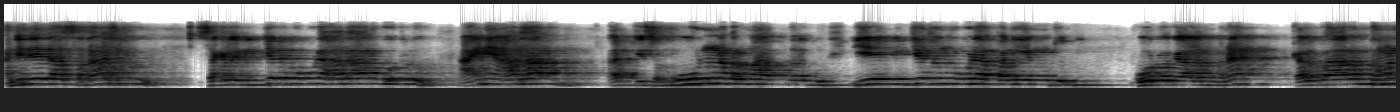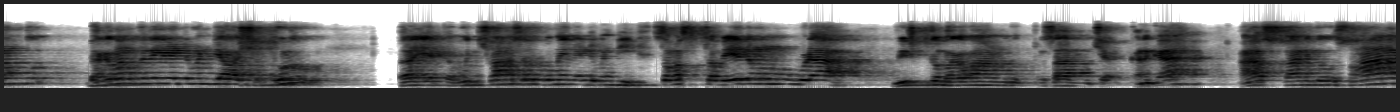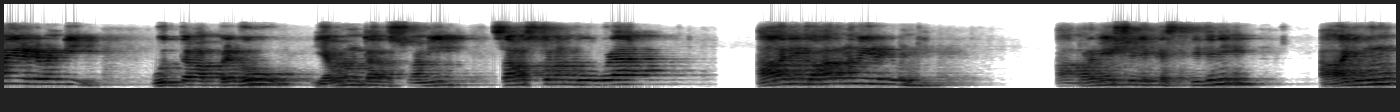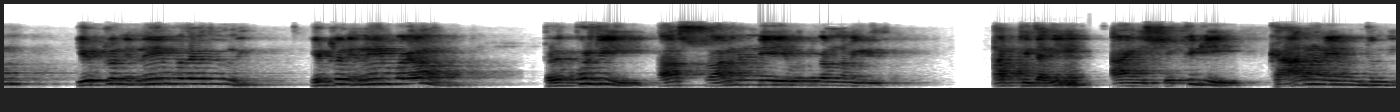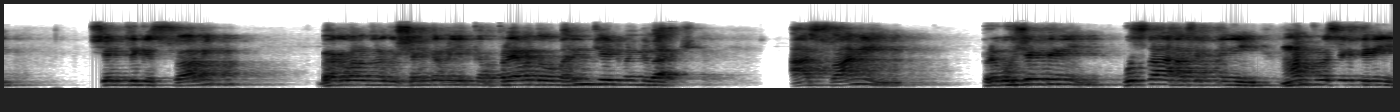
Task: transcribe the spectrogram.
అంతేదా సదాశివుడు సకల విద్యలకు కూడా ఆధారభూతుడు. ఆయనే ఆధారం. అతి సంపూర్ణ పరమాత్మలకు ఏ విద్యతను కూడా పని ఏముంటుంది? పూర్వకాలం మన కల్పారంభమనందు భగవంతుడైనటువంటి ఆ శుద్ధుడు తన యొక్క ఉచ్ఛ్వాస రూపమైనటువంటి సమస్త వేదమును కూడా విష్ణు భగవానుడు ప్రసాదించాడు. కనుక ఆ స్వామితో సమానమైనటువంటి ఉత్తమ ప్రభువు ఎవరుంటారు స్వామి? సమస్తమునకు కూడా ఆది కారణమైనటువంటి ఆ పరమేశ్వరు యొక్క స్థితిని ఆయువును ఎట్లు నిర్ణయింపదగుతుంది ఎట్లు నిర్ణయింపగలం? ప్రకృతి ఆ స్వామి నుండి ఉత్పన్నమైనది. అట్టితని ఆయన శక్తికి కారణమేముంటుంది శక్తికి స్వామి భగవంతులకు శంకరుని యొక్క ప్రేమతో భరించేటువంటి వారికి ఆ స్వామి ప్రభుశక్తిని ఉత్సాహ శక్తిని మంత్ర శక్తిని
